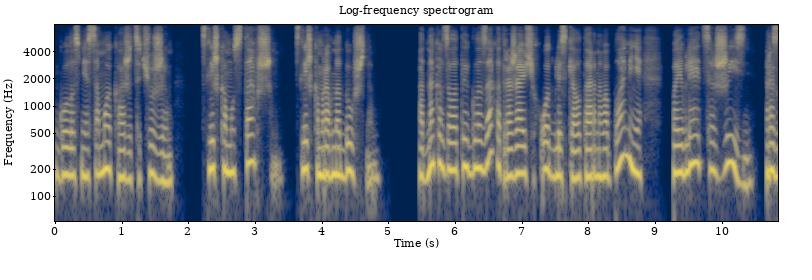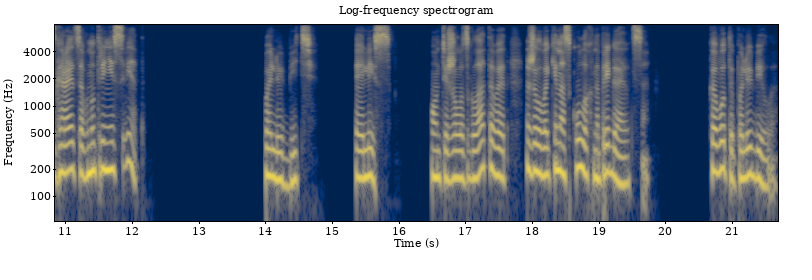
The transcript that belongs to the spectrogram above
Голос мне самой кажется чужим, слишком уставшим, слишком равнодушным. Однако в золотых глазах, отражающих отблески алтарного пламени, появляется жизнь, разгорается внутренний свет. «Полюбить. Элис». Он тяжело сглатывает, желваки на скулах напрягаются. «Кого ты полюбила?»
